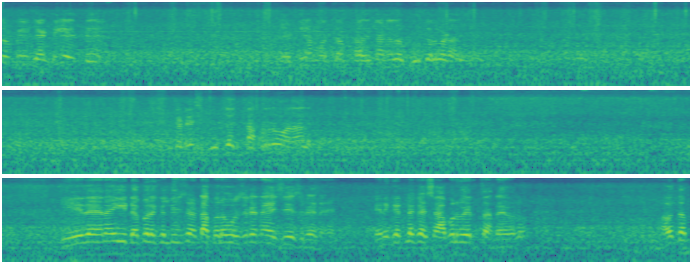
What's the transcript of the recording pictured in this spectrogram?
తొమ్మిది గట్టిగా వేస్తే గట్టిగా మొత్తం పది కణాల బుర్కలు పడాలి. ఇక్కడే బుర్కలు తప్పరు అనాలి. ఏదైనా ఈ డబ్బులకి వెళ్ళి తీసి ఆ డబ్బుల వసుడైనా వేసేసుడైనా వెనకట్లకి చేపలు పెడతాను ఎవరు? అవుతాం.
